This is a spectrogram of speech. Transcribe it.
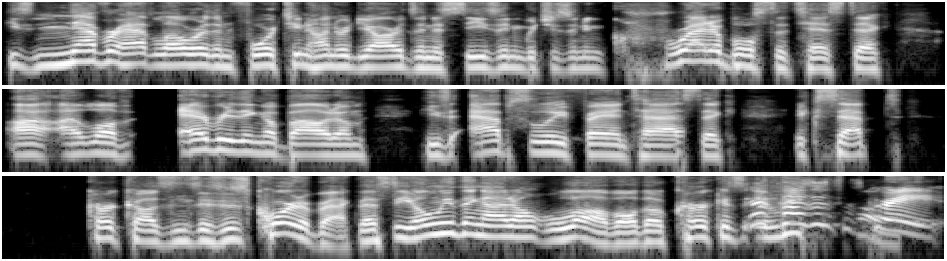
He's never had lower than 1,400 yards in a season, which is an incredible statistic. Uh, I love everything about him. He's absolutely fantastic, except Kirk Cousins is his quarterback. That's the only thing I don't love, although Kirk is Kirk Cousins is great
